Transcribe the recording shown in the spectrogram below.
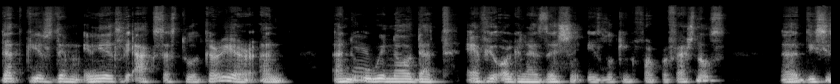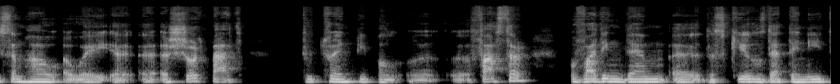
that gives them immediately access to a career. And and Yeah. we know that every organization is looking for professionals. Uh, this is somehow a way a, a- short path to train people uh, uh, faster providing them uh, the skills that they need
